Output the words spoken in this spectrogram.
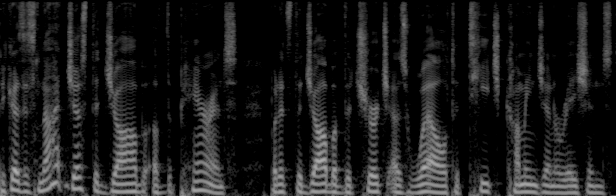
because it's not just the job of the parents, but it's the job of the church as well to teach coming generations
